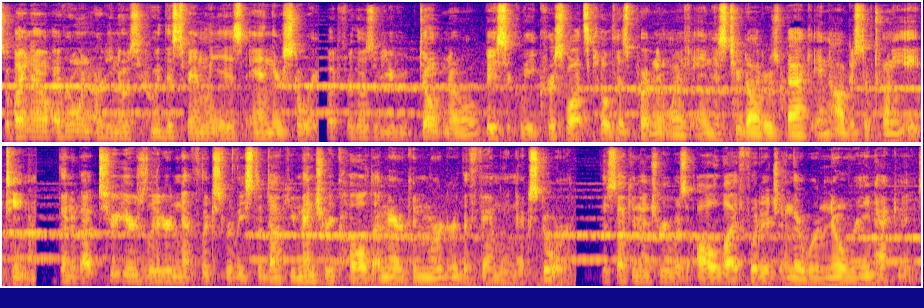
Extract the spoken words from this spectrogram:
So by now, everyone already knows who this family is and their story. But for those of you who don't know, basically Chris Watts killed his pregnant wife and his two daughters back in August of 2018. Then about two years later, Netflix released a documentary called American Murder, The Family Next Door. This documentary was all live footage and there were no reenactments.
